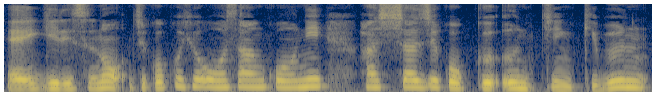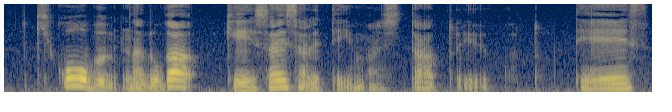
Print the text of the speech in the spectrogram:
え、イギリスの時刻表を参考に発射時刻運賃気分気候文などが掲載されていましたということです。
